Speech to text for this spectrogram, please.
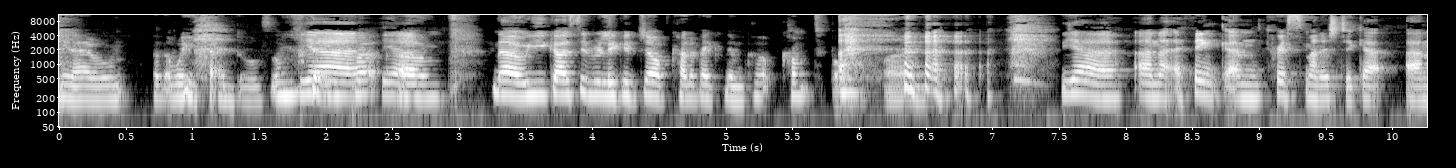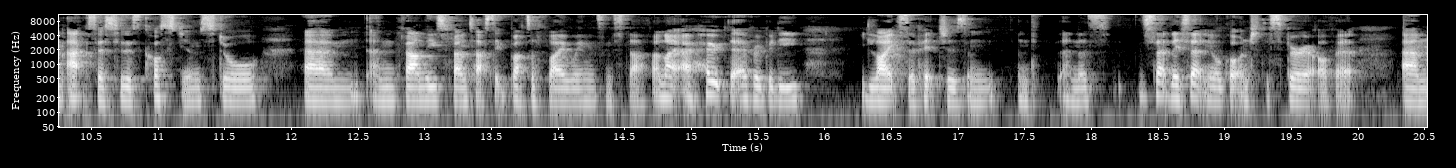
you know, at the weekend or something. Yeah, but, yeah. Um, no, you guys did a really good job, kind of making them comfortable. Um, yeah, and I think um, Chris managed to get um, access to this costume store um, and found these fantastic butterfly wings and stuff. And I, I hope that everybody likes the pictures and and, and they certainly all got into the spirit of it. Um,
